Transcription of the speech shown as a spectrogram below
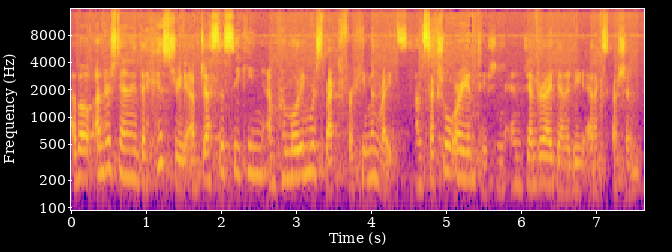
about understanding the history of justice seeking and promoting respect for human rights on sexual orientation and gender identity and expression.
